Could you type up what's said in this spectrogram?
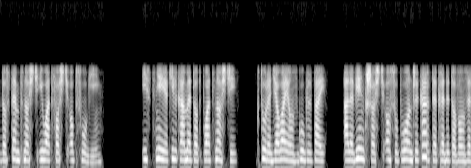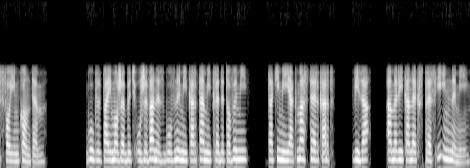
dostępność i łatwość obsługi. Istnieje kilka metod płatności, które działają z Google Pay, ale większość osób łączy kartę kredytową ze swoim kontem. Google Pay może być używany z głównymi kartami kredytowymi, takimi jak Mastercard, Visa, American Express i innymi.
